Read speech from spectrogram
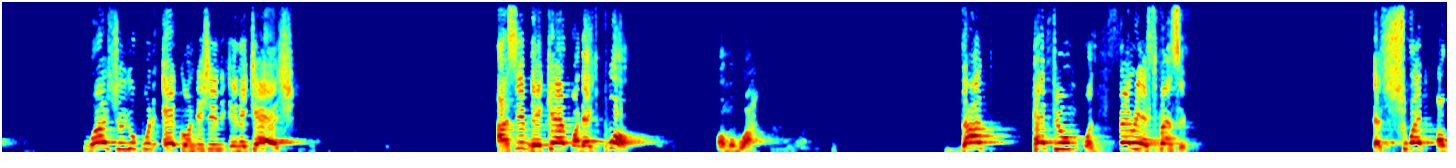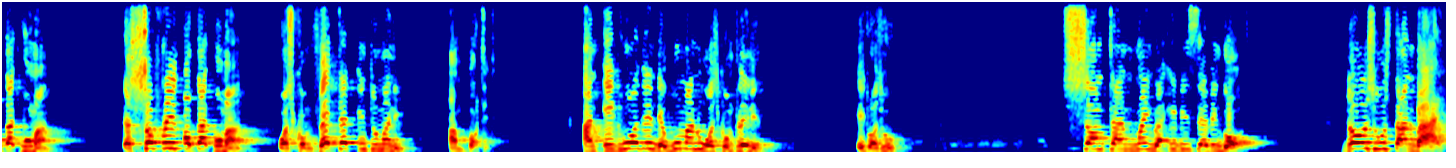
Why should you put air condition in a church? As if they care for the poor. That perfume was very expensive. The sweat of that woman the suffering of that woman was converted into money and bought it. And it wasn't the woman who was complaining, it was who? Sometime when you are even serving God, those who stand by,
